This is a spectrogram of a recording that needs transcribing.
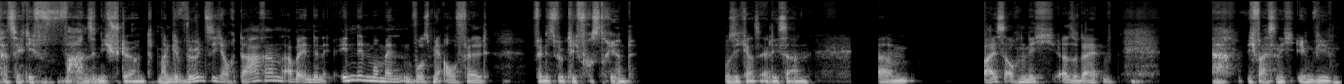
tatsächlich wahnsinnig störend. Man gewöhnt sich auch daran, aber in den, in den Momenten, wo es mir auffällt, finde ich es wirklich frustrierend. Muss ich ganz ehrlich sagen. Ähm, weiß auch nicht, also da, ich weiß nicht, irgendwie.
